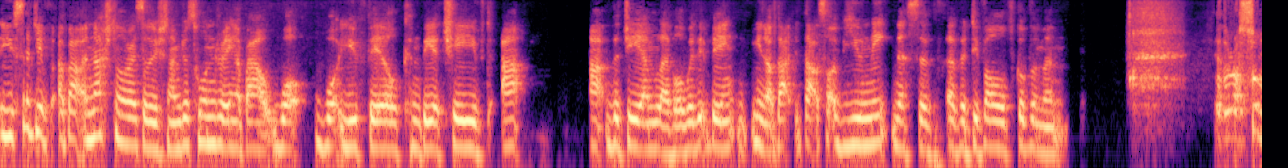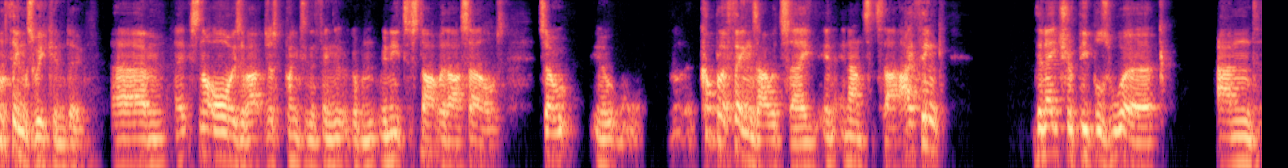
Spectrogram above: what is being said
you said you've, about a national resolution. I'm just wondering about what what you feel can be achieved at at the GM level, with it being you know that that sort of uniqueness of, of a devolved government. Yeah, there are some things we can do. Um, it's not always about just pointing the finger at the government. We need to start with ourselves. So you know, a couple of things I would say in, in answer to that. I think the nature of people's work and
